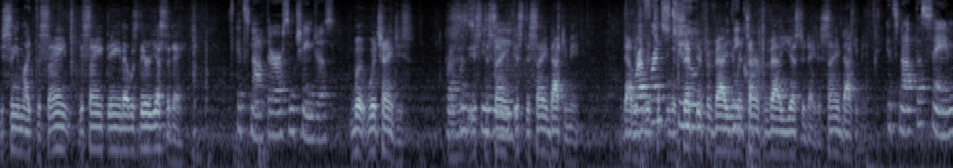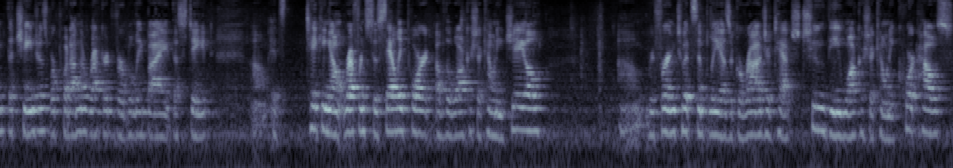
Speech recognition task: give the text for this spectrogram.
You seem like the same, the same thing that was there yesterday. It's not. There are some changes. What, what changes? Reference It's to the same, it's the same document. That was Reference ret- to accepted for value, the- return for value yesterday, the same document. It's not the same. The changes were put on the record verbally by the state. Um, It's taking out reference to Sally Port of the Waukesha County Jail, um, referring to it simply as a garage attached to the Waukesha County Courthouse.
